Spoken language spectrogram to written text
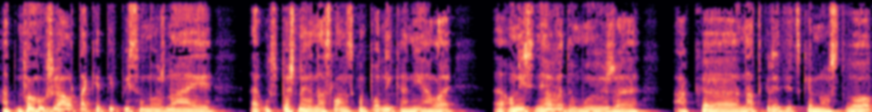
a bohužiaľ také typy sú možno aj úspešné na slovenskom podnikaní, ale oni si neuvedomujú, že ak e, nadkritické množstvo e,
